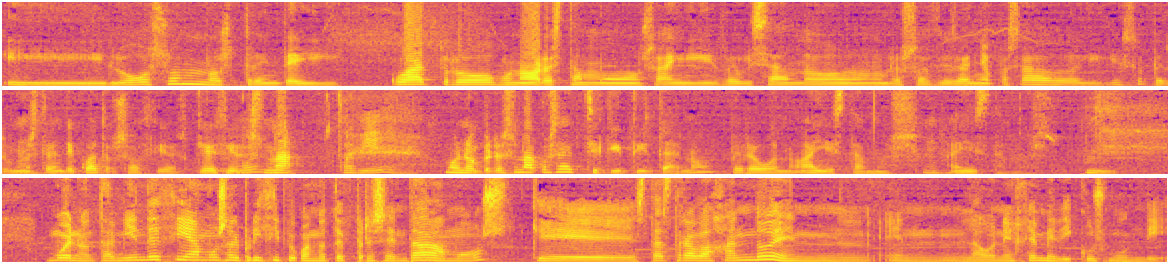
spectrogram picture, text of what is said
y luego son unos 34 bueno ahora estamos ahí revisando los socios del año pasado y eso pero unos 34 socios quiero decir es una está bien. bueno pero es una cosa chiquitita no pero bueno ahí estamos ahí estamos Mm. Bueno, también decíamos al principio cuando te presentábamos que estás trabajando en, en la ONG Medicus Mundi,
